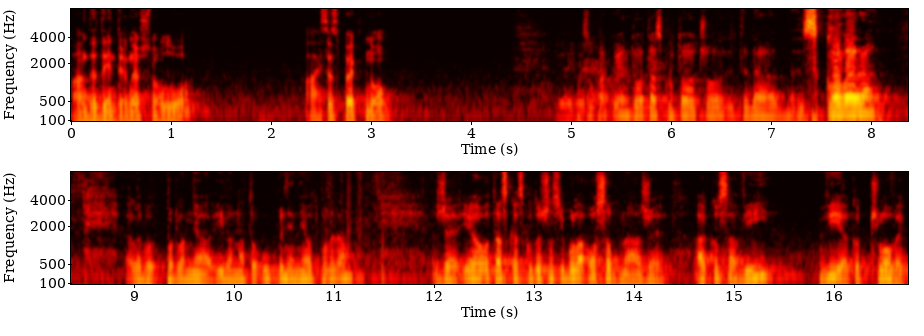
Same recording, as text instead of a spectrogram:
under the international law? I suspect no. Ja iba zopakujem tú otázku toho člo, teda skolera, lebo podľa mňa Ivan na to úplne neodpovedal, že jeho otázka v skutočnosti bola osobná, že ako sa vy, vy ako človek,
